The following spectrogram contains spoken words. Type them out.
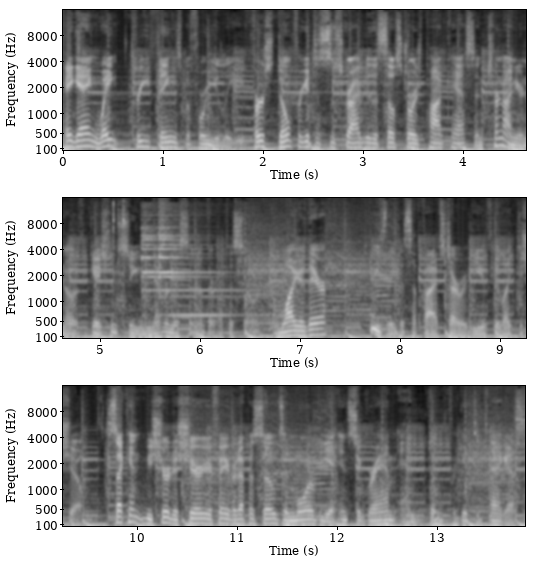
Hey, gang, wait three things before you leave. First, don't forget to subscribe to the Self Storage Podcast and turn on your notifications so you never miss another episode. And while you're there, please leave us a five star review if you like the show. Second, be sure to share your favorite episodes and more via Instagram, and don't forget to tag us.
